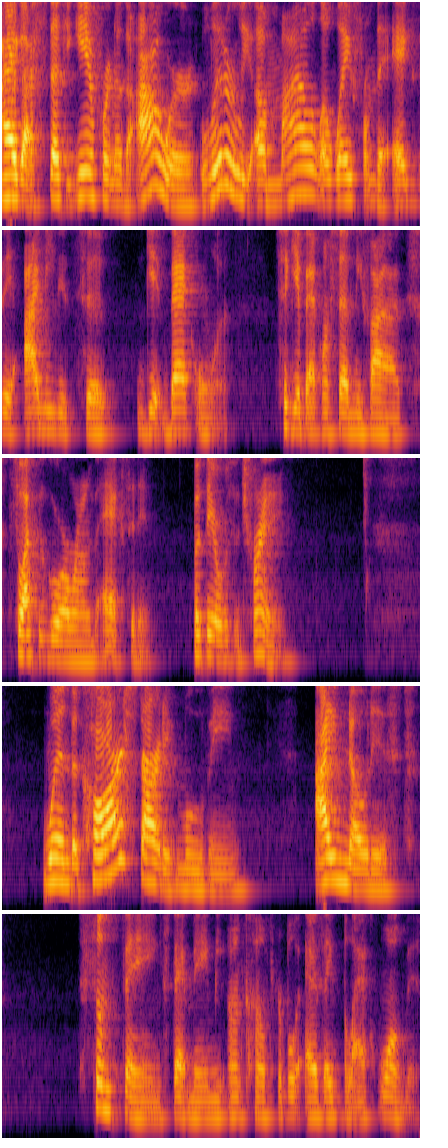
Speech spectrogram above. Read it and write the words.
I got stuck again for another hour, literally a mile away from the exit I needed to get back on, to get back on 75 so I could go around the accident. But there was a train. When the car started moving, I noticed some things that made me uncomfortable as a black woman.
